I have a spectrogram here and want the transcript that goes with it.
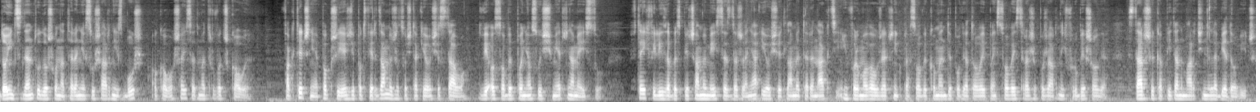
Do incydentu doszło na terenie suszarni zbóż, około 600 metrów od szkoły. Faktycznie, po przyjeździe potwierdzamy, że coś takiego się stało. Dwie osoby poniosły śmierć na miejscu. W tej chwili zabezpieczamy miejsce zdarzenia i oświetlamy teren akcji, informował rzecznik prasowy Komendy Powiatowej Państwowej Straży Pożarnej w Frubieszowie, starszy kapitan Marcin Lebiedowicz.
